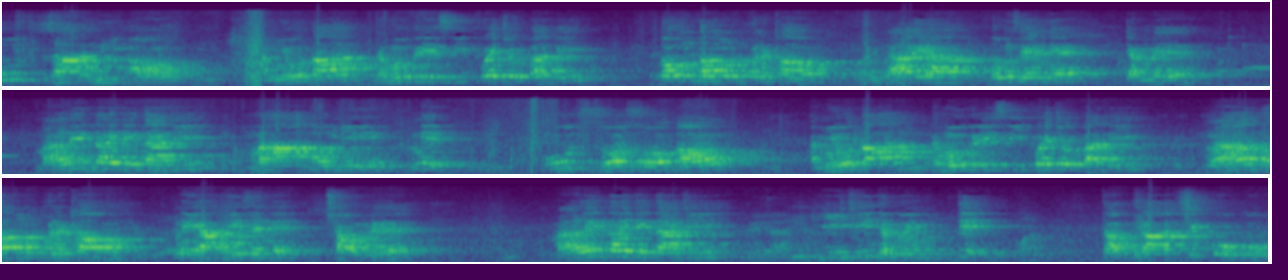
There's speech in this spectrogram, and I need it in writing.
ဦးဇာနီအောင်အမျိုးသားဒီမိုကရေစီဖွဲ့ချုပ်ပါတီ3,9530နဲ့တမဲမန္တလေးတိုင်းဒေသကြီးမဟာအောင်မြေနှစ်ဦးဇော်ဇော်အောင်အမျိုးသားဒီမိုကရေစီဖွဲ့ချုပ်ပါတီ 9,9246မဲမန္တလေးတိုင်းဒေသကြီးပြည်ကြီးတပွင်တစ်ဒေါက်တာချစ်ကိုကို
